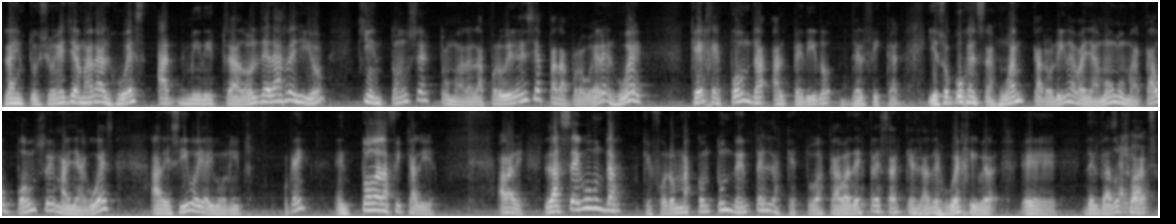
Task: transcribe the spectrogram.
la instrucción es llamar al juez administrador de la región, quien entonces tomará las providencias para proveer el juez que responda al pedido del fiscal. Y eso ocurre en San Juan, Carolina, Bayamón, Humacao, Ponce, Mayagüez, Arecibo y Aybonito. ¿Ok? En toda la fiscalía. Ahora bien, la segunda, que fueron más contundentes, las que tú acabas de expresar, que es la de juez eh, Delgado Schwartz,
